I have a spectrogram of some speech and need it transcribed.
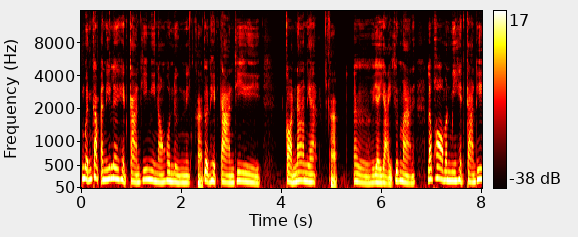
เหมือนกับอันนี้เลยเหตุการณ์ที่มีน้องคนหนึ่งในครับเกิดเหตุการณ์ที่ก่อนหน้าเนี้ยครับเออใหญ่ ๆ ขึ้นมาเนี่ยแล้วพอมันมีเหตุการณ์ที่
